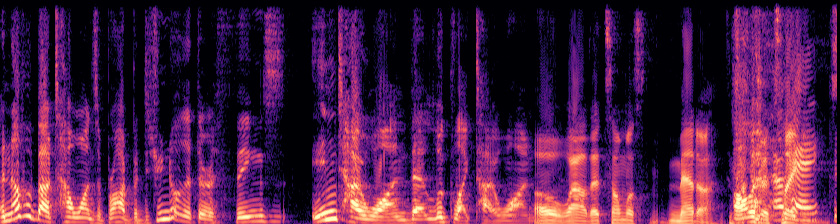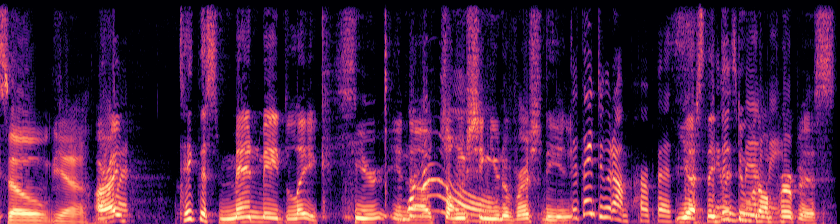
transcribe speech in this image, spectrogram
enough about Taiwan's abroad, but did you know that there are things in Taiwan that look like Taiwan? Oh wow, that's almost meta. Oh. it's Okay. like so yeah. All right? What? Take this man made lake here in uh, Zhongxing University. Did they do it on purpose? Yes, they It did was do it on purpose,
